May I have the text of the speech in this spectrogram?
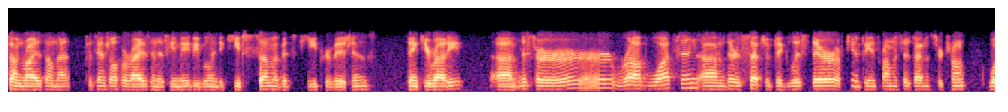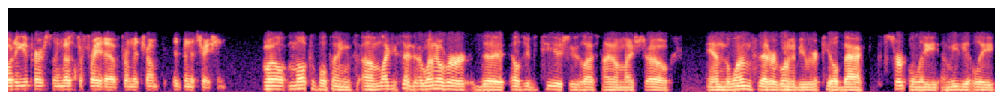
sunrise on that potential horizon is he may be willing to keep some of its key provisions. Thank you, Roddy. Uh, Mr. Rob Watson, um, there's such a big list there of campaign promises by Mr. Trump. What are you personally most afraid of from the Trump administration? Well, multiple things. Um, like I said, I went over the LGBT issues last night on my show, and the ones that are going to be repealed back certainly immediately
